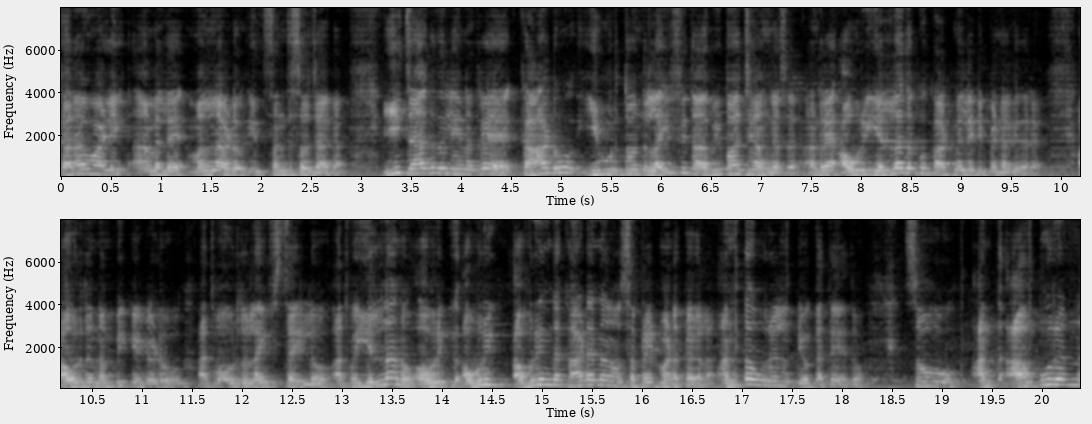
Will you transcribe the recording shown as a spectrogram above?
ಕರಾವಳಿ, ಆಮೇಲೆ ಮಲ್ನಾಡು, ಇದು ಸಂಧಿಸೋ ಜಾಗ. ಈ ಜಾಗದಲ್ಲಿ ಏನಂದ್ರೆ ಕಾಡು ಇವ್ರದ್ದು ಒಂದು ಲೈಫ್ ಇದು ಅವಿಭಾಜ್ಯ ಅಂಗ ಸರ್. ಅಂದ್ರೆ ಅವ್ರು ಎಲ್ಲದಕ್ಕೂ ಕಾಡ್ ಮೇಲೆ ಡಿಪೆಂಡ್ ಆಗಿದ್ದಾರೆ. ಅವ್ರದ್ದು ನಂಬಿಕೆಗಳು ಅಥವಾ ಅವ್ರದ್ದು ಲೈಫ್ ಸ್ಟೈಲು ಅಥವಾ ಎಲ್ಲಾನು ಅವ್ರಿಗೆ ಅವ್ರಿಗೆ, ಅವರಿಂದ ಕಾಡನ್ನ ನಾವು ಸಪ್ರೇಟ್ ಮಾಡಕ್ಕಾಗಲ್ಲ. ಅಂತ ಊರಲ್ಲಿ ನಡೆಯೋ ಕತೆ ಇದು. ಸೊ ಅಂತ ಆ ಊರನ್ನ,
